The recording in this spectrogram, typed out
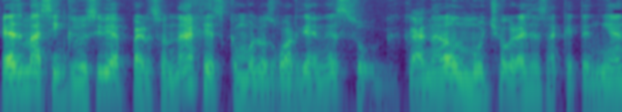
Es más, inclusive personajes como los guardianes ganaron mucho gracias a que tenían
